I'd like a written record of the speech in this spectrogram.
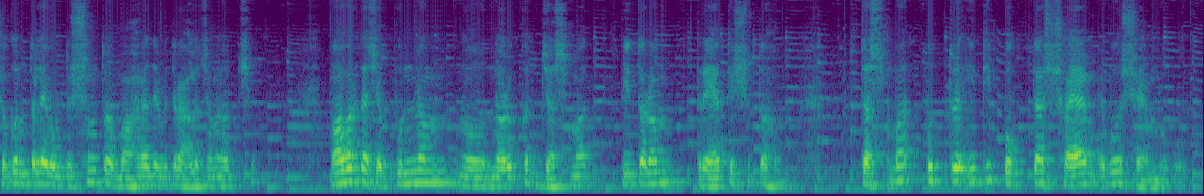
শকুন্তলা এবং দুষ্যন্ত মহারাজের ভিতরে আলোচনা হচ্ছে। মহাভারত আছে, পুণ্যম নরক যস্মাৎ পিতরম ত্রয়াতি সুত তস্মাৎ পুত্র ইতি পোক্তা স্বয়ং এবং স্বয়ংভব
